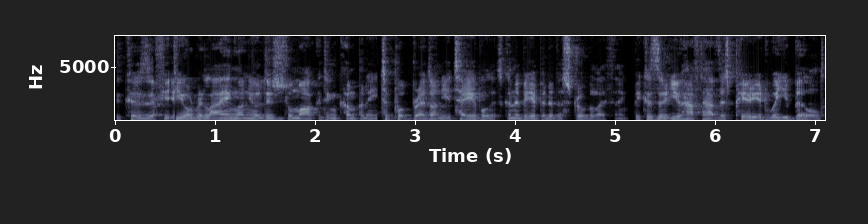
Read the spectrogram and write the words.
because if you're relying on your digital marketing company to put bread on your table, it's going to be a bit of a struggle, I think, because you have to have this period where you build.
